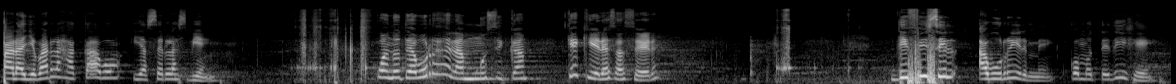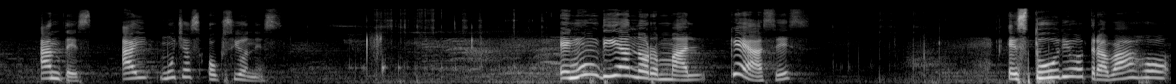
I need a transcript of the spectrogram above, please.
para llevarlas a cabo y hacerlas bien. Cuando te aburres de la música, ¿qué quieres hacer? Difícil aburrirme, como te dije antes, hay muchas opciones. En un día normal, ¿qué haces? Estudio, trabajo,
